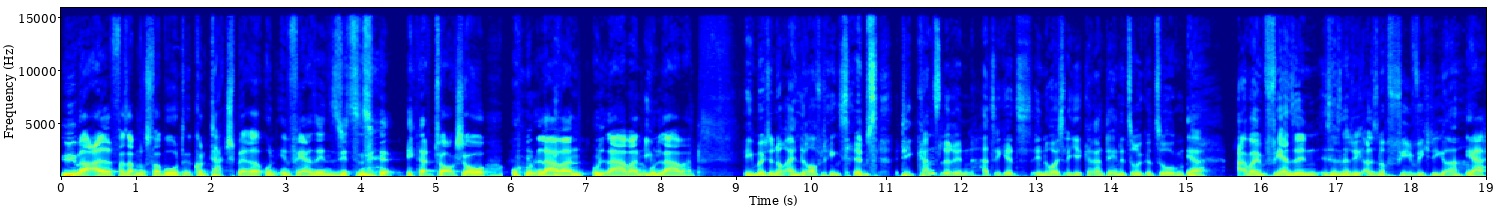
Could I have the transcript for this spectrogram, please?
überall Versammlungsverbot, Kontaktsperre und im Fernsehen sitzen sie in der Talkshow und labern und labern und labern. Ich möchte noch einen drauflegen. Selbst die Kanzlerin hat sich jetzt in häusliche Quarantäne zurückgezogen. Ja, Aber im Fernsehen ist das natürlich alles noch viel wichtiger. ja.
